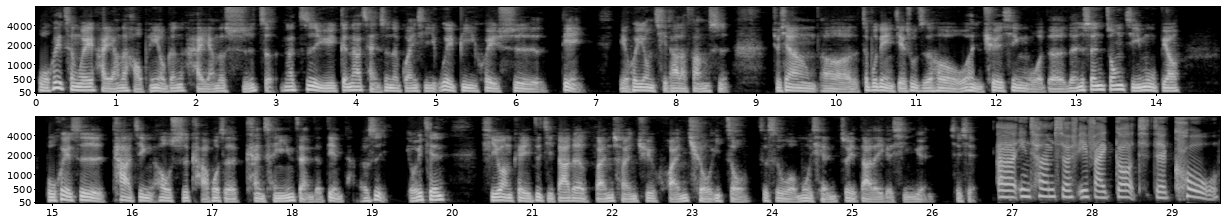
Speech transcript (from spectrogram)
我会成为海洋的好朋友跟海洋的使者。那至于跟他产生的关系，未必会是电影，也会用其他的方式。就像呃，这部电影结束之后，我很确信我的人生终极目标不会是踏进奥斯卡或者坎城影展的殿堂，而是有一天希望可以自己搭的帆船去环球一周。这是我目前最大的一个心愿。谢谢。Uh, in terms of if I got the call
